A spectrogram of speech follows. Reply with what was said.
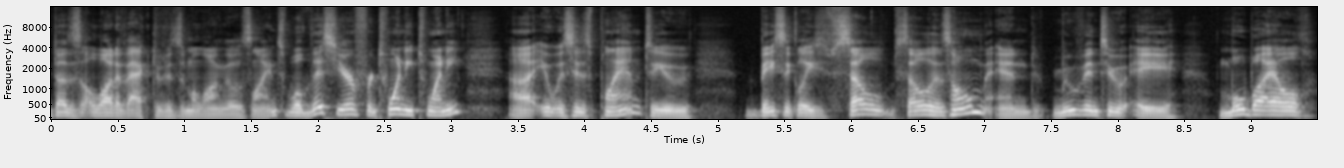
does a lot of activism along those lines. Well, this year for 2020, uh, it was his plan to basically sell sell his home and move into a mobile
